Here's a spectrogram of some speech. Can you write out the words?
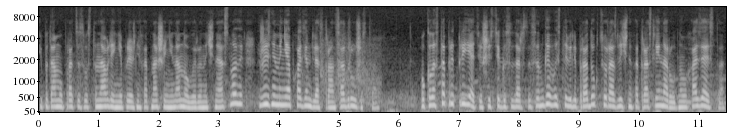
И потому процесс восстановления прежних отношений на новой рыночной основе жизненно необходим для стран Содружества. Около 100 предприятий шести государств СНГ выставили продукцию различных отраслей народного хозяйства.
